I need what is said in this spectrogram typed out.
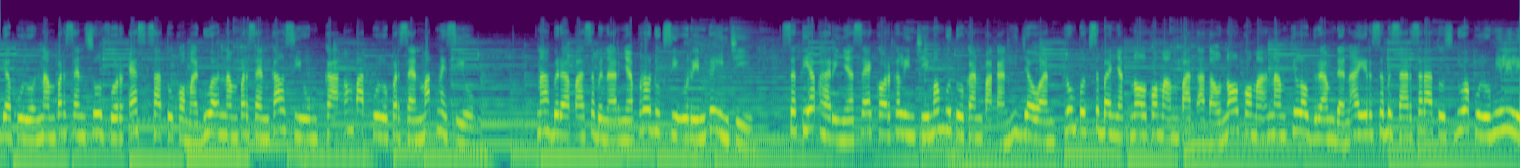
36% sulfur S 1,26% kalsium, K 40% magnesium. Nah berapa sebenarnya produksi urin kelinci? Setiap harinya seekor kelinci membutuhkan pakan hijauan, rumput sebanyak 0,4 atau 0,6 kg dan air sebesar 120 ml.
